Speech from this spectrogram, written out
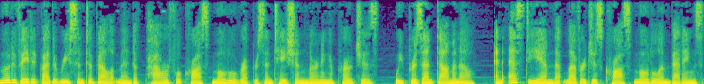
motivated by the recent development of powerful cross modal representation learning approaches, we present Domino an SDM that leverages cross modal embeddings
